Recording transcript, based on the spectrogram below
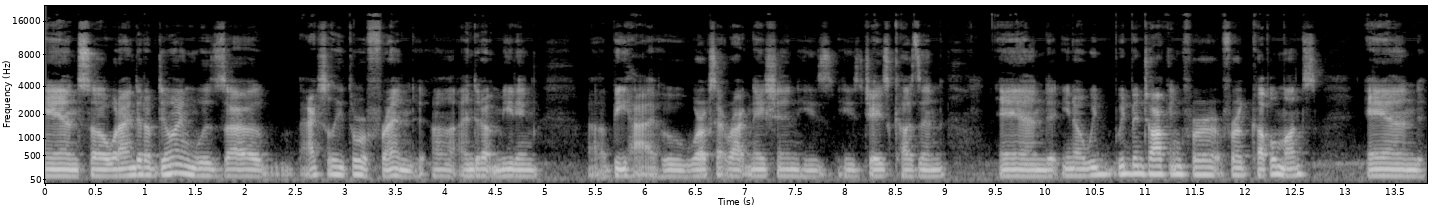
And so what I ended up doing was uh, actually through a friend, uh, ended up meeting uh, Beehive, who works at Roc Nation. He's he's Jay's cousin, and you know we'd we'd been talking for for a couple months, and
